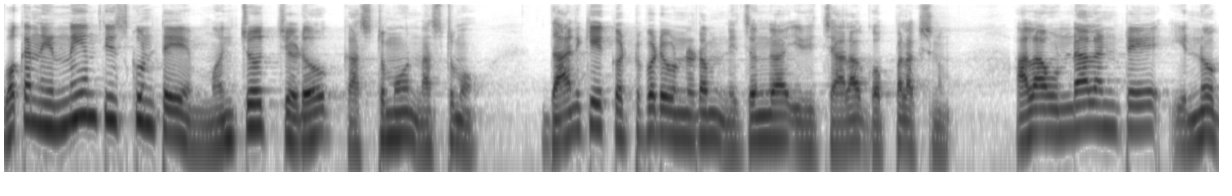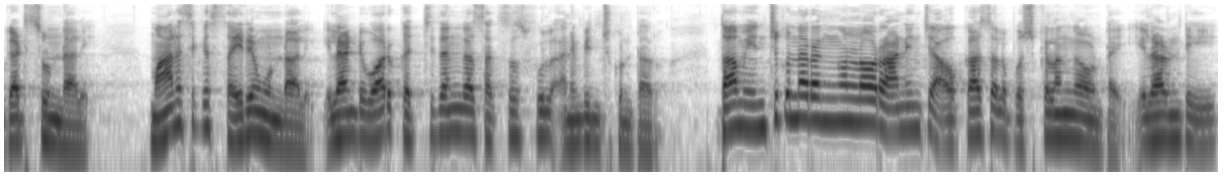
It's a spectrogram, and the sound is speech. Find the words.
ఒక నిర్ణయం తీసుకుంటే మంచో చెడో కష్టమో నష్టమో దానికే కట్టుబడి ఉండడం నిజంగా ఇది చాలా గొప్ప లక్షణం. అలా ఉండాలంటే ఎన్నో గట్స్ ఉండాలి. మానసిక స్థైర్యం ఉండాలి. ఇలాంటి వారు ఖచ్చితంగా సక్సెస్ఫుల్ అనిపించుకుంటారు. తాము ఎంచుకున్న రంగంలో రాణించే అవకాశాలు పుష్కలంగా ఉంటాయి. ఇలాంటి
